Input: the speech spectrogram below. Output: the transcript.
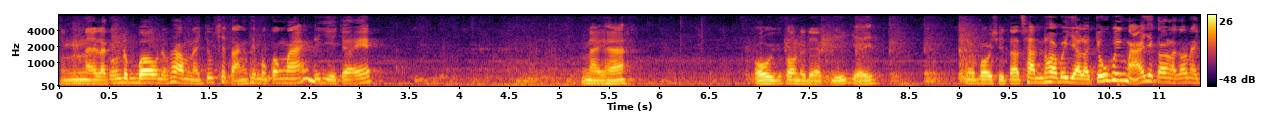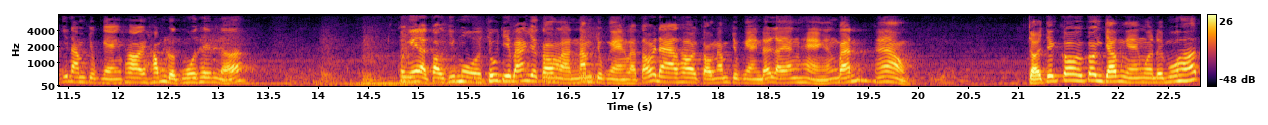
Này là con Dumbo nữa phải không? Này chú sẽ tặng thêm một con máy để về cho ép này hả? Ôi cái con này đẹp dữ vậy. Bôi xì ta xanh. Thôi bây giờ là chú khuyến mãi cho con là con này chỉ 50 ngàn thôi không được mua thêm nữa. Có nghĩa là con chỉ mua chú chỉ bán cho con là 50 ngàn là tối đa thôi còn 50 ngàn để lại ăn hàng ăn bánh thấy không? Trời chứ có có trăm ngàn mà đừng mua hết.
